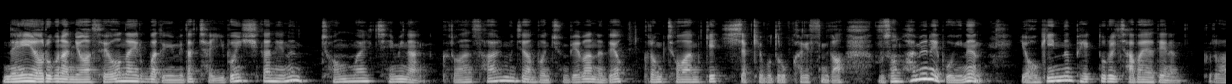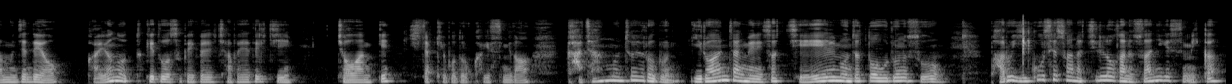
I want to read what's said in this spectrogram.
네, 여러분 안녕하세요. 나이롱바둥입니다. 자, 이번 시간에는 정말 재미난 그러한 사활 문제 한번 준비해봤는데요. 그럼 저와 함께 시작해보도록 하겠습니다. 우선 화면에 보이는 여기 있는 백도를 잡아야 되는 그러한 문제인데요. 과연 어떻게 두어서 백을 잡아야 될지 저와 함께 시작해보도록 하겠습니다. 가장 먼저 여러분, 이러한 장면에서 제일 먼저 떠오르는 수, 바로 이곳에서 하나 찔러가는 수 아니겠습니까?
